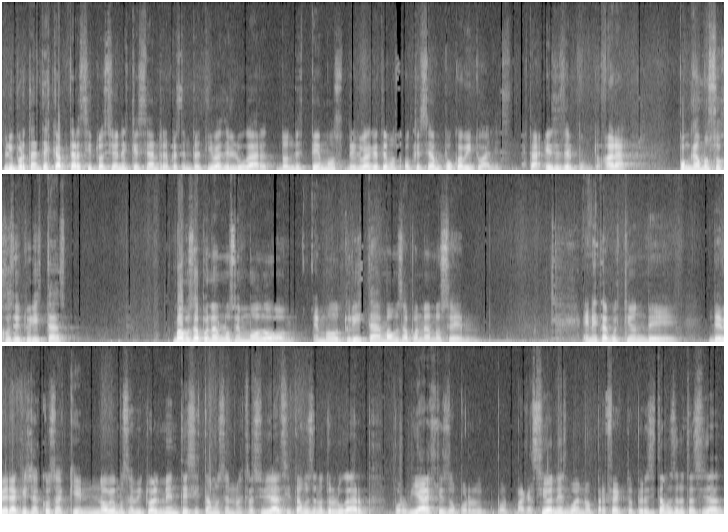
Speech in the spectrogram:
Lo importante es captar situaciones que sean representativas del lugar donde estemos, del lugar que estemos, o que sean poco habituales. ¿está? Ese es el punto. Ahora, pongamos ojos de turistas Vamos a ponernos en modo, en modo turista, vamos a ponernos en, en esta cuestión de, ver aquellas cosas que no vemos habitualmente si estamos en nuestra ciudad, si estamos en otro lugar, por viajes o por, por, vacaciones, bueno, perfecto. Pero si estamos en nuestra ciudad,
